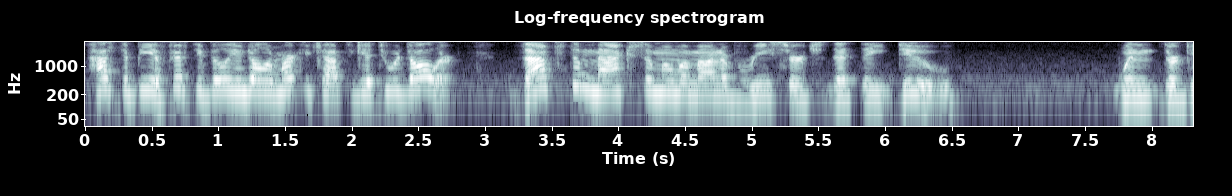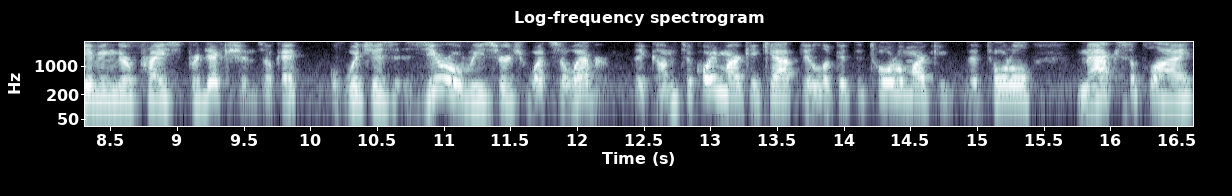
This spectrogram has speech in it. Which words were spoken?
has to be a $50 billion market cap to get to a dollar. That's the maximum amount of research that they do when they're giving their price predictions, okay? which is zero research whatsoever. They come to CoinMarketCap, they look at the total market, the total max supply.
